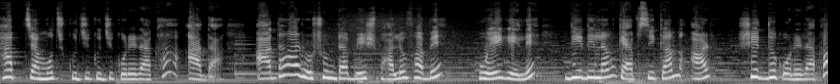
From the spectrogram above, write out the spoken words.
হাফ চামচ কুচি কুচি করে রাখা আদা। আদা আর রসুনটা বেশ ভালোভাবে হয়ে গেলে দিয়ে দিলাম ক্যাপসিকাম আর সিদ্ধ করে রাখা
